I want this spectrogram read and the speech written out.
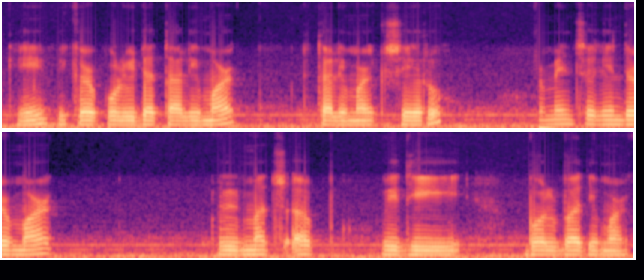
Okay be careful with the tally mark. The tally mark 0 the main cylinder mark will match up with the ball body mark.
